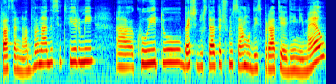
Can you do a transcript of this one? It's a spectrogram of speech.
това са над 12 фирми, а, които беше достатъчно само да изпратя един имейл,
